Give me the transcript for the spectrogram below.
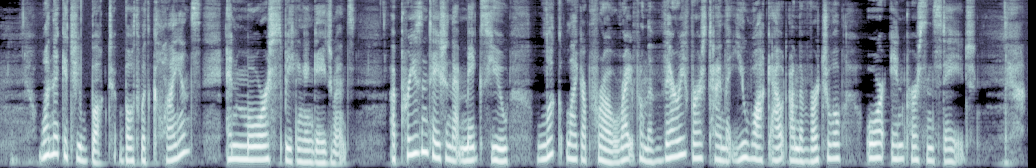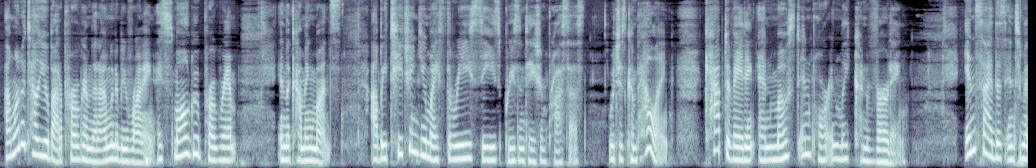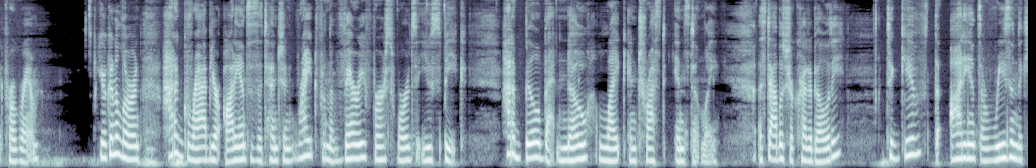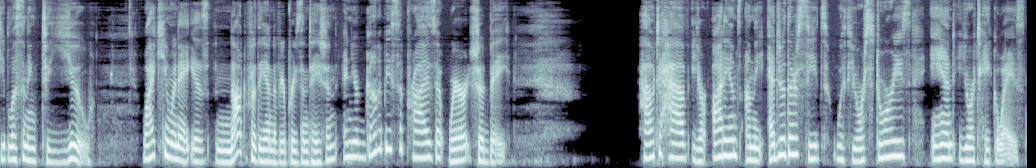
One that gets you booked both with clients and more speaking engagements. A presentation that makes you look like a pro right from the very first time that you walk out on the virtual or in person stage. I want to tell you about a program that I'm going to be running, a small group program in the coming months. I'll be teaching you my three C's presentation process, which is compelling, captivating, and most importantly, converting. Inside this intimate program, you're going to learn how to grab your audience's attention right from the very first words that you speak, how to build that know, like, and trust instantly, establish your credibility to give the audience a reason to keep listening to you. Why Q&A is not for the end of your presentation and you're going to be surprised at where it should be. How to have your audience on the edge of their seats with your stories and your takeaways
